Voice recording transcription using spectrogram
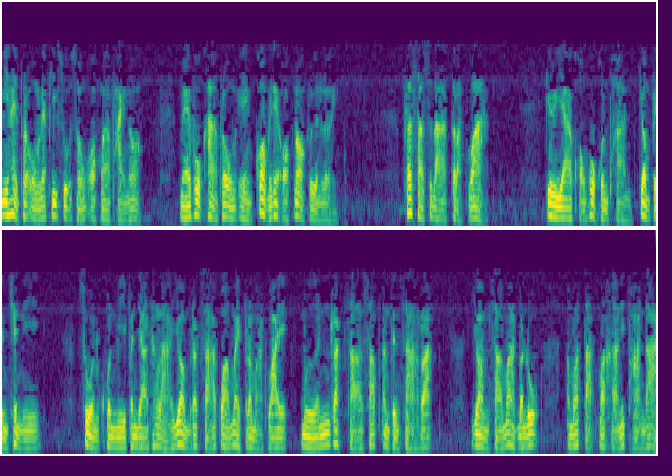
มิให้พระองค์และภิกษุสงฆ์ออกมาภายนอก แม้พวกข้าพระองค์เองก็ไม่ได้ออกนอกเรือนเลย พระศาสดาตรัสว่า กิริยาของพวกคนผ่านย่อมเป็นเช่นนี้ ส่วนคนมีปัญญาทั้งหลายย่อมรักษาความไม่ประมาทไว้ เหมือนรักษาทรัพย์อันเป็นสาระ ย่อมสามารถบรรลุอมตะมหานิพพานได้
